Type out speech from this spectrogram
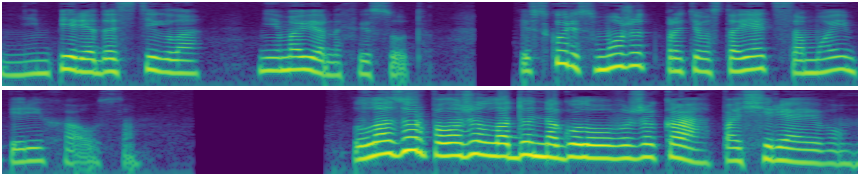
Империя достигла неимоверных высот и вскоре сможет противостоять самой империи хаоса. Лазор положил ладонь на голову вожака, поощряя его.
